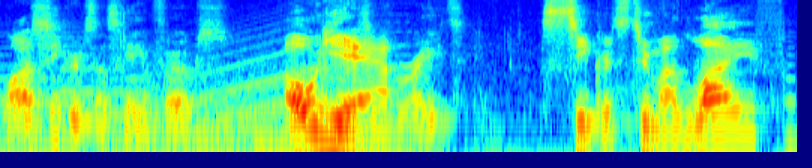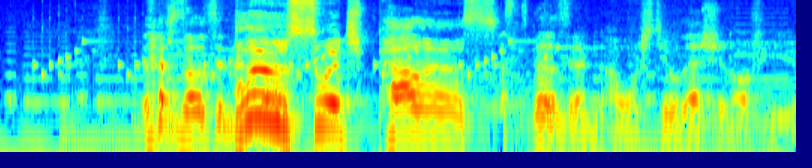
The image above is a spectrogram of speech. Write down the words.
A lot of secrets in this game, folks. Oh yeah! Great. Secrets to my life. That's another thing. Blue Switch Palace. That's another thing. I want to steal that shit off of you.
